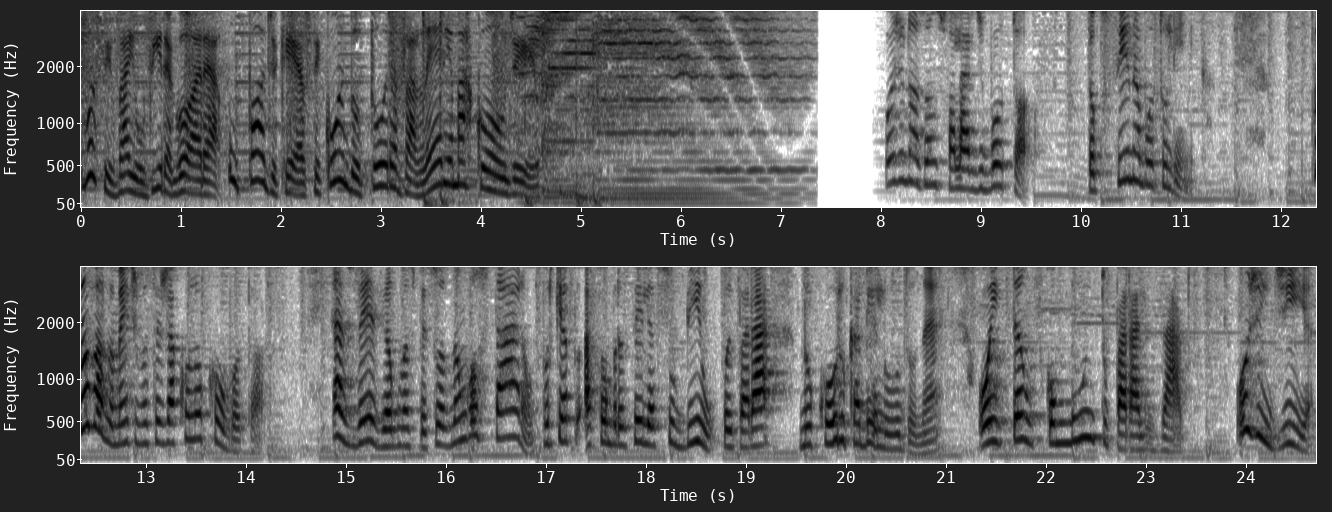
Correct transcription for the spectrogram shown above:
Você vai ouvir agora o podcast com a doutora Valéria Marcondes. Hoje nós vamos falar de Botox, toxina botulínica. Provavelmente você já colocou Botox. Às vezes algumas pessoas não gostaram, porque a, sobrancelha subiu, foi parar no couro cabeludo, né? Ou então ficou muito paralisado. Hoje em dia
